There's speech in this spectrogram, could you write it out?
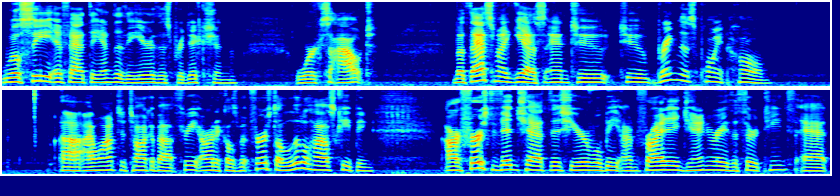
we'll see if at the end of the year this prediction works out. But that's my guess. And to to bring this point home, uh, I want to talk about three articles. But first, a little housekeeping. Our first vid chat this year will be on Friday, January the 13th at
